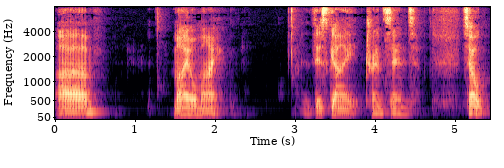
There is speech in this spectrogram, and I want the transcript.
Um, my oh my, this guy transcends. So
